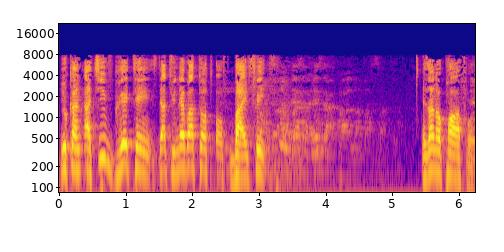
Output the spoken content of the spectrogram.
You can achieve great things that you never thought of by faith. Is that not powerful?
